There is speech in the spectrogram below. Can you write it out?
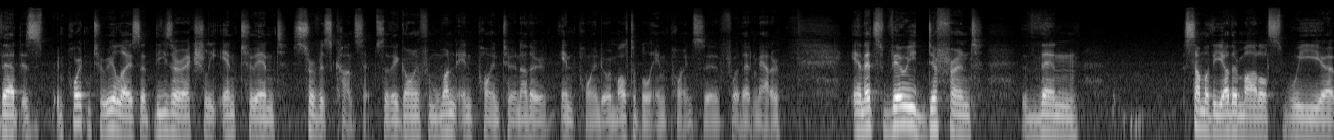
that is important to realize that these are actually end-to-end service concepts. So they're going from one endpoint to another endpoint or multiple endpoints uh, for that matter. And that's very different than some of the other models we, uh,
